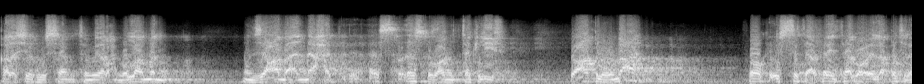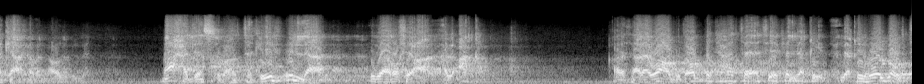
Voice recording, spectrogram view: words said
قال الشيخ الإسلام ابن تيمية رحمه الله من من زعم أن أحد يسقط عنه التكليف وعقله معه فهو يستتاب فان تاب والا قتل كافرا نعوذ بالله. ما أحد يسقط عنه التكليف إلا إذا رفع العقل. قال تعالى واعبد ربك حتى يأتيك اليقين. اليقين هو الموت.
